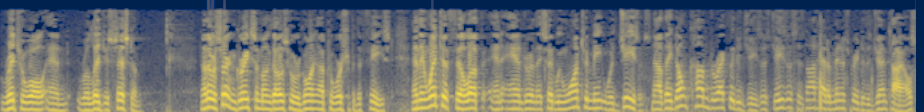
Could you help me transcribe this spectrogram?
ritual and religious system. Now there were certain Greeks among those who were going up to worship at the feast, and they went to Philip and Andrew and they said, we want to meet with Jesus. Now they don't come directly to Jesus. Jesus has not had a ministry to the Gentiles.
